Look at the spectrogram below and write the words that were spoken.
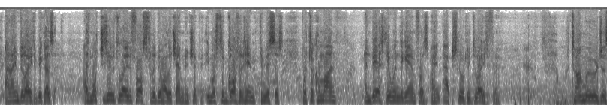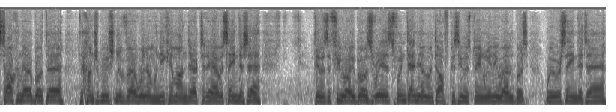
And I'm delighted because, as much as he was delighted for us for the Duhallow Championship, he must have gutted him to miss it. But to come on and basically win the game for us, I'm absolutely delighted for him. Tom, we were just talking there about the the contribution of uh, William when he came on there today. I was saying that. Uh, there was a few eyebrows raised when Daniel went off because he was playing really well, but we were saying that uh,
